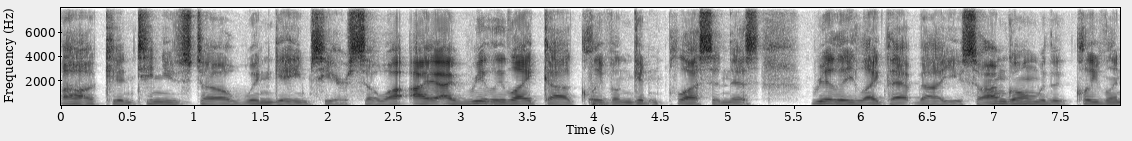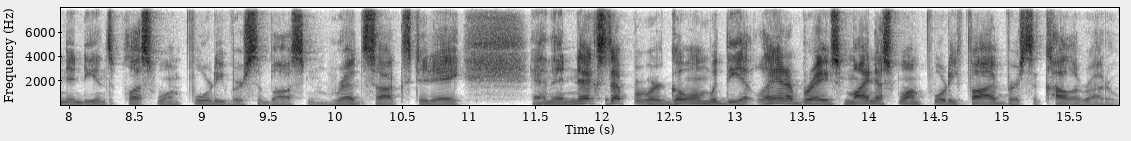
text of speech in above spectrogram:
uh, continues to win games here. So I, I really like uh, Cleveland getting plus in this. Really like that value. So I'm going with the Cleveland Indians plus 140 versus the Boston Red Sox today. And then next up, we're going with the Atlanta Braves minus 145 versus the Colorado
